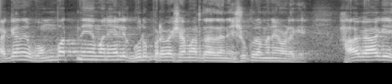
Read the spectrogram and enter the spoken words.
ಯಾಕೆಂದರೆ ಒಂಬತ್ತನೇ ಮನೆಯಲ್ಲಿ ಗುರು ಪ್ರವೇಶ ಮಾಡ್ತಾ ಇದ್ದಾನೆ ಶುಕ್ರ ಮನೆಯೊಳಗೆ ಹಾಗಾಗಿ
